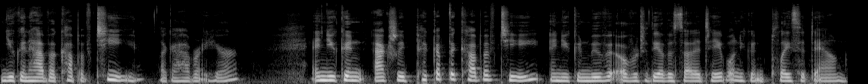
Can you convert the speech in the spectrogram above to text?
you can have a cup of tea, like I have right here, and you can actually pick up the cup of tea and you can move it over to the other side of the table and you can place it down.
